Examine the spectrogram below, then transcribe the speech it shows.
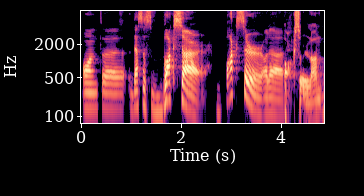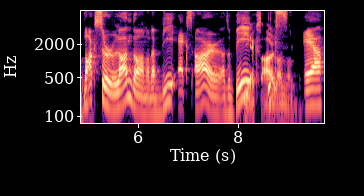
und äh, das ist Boxer. Boxer oder Boxer London. Boxer London oder BXR, also BXR London. R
